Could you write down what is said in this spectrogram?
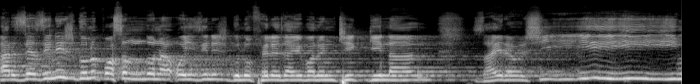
আর যে জিনিসগুলো পছন্দ না, ওই জিনিসগুলো ফেলে দেয় বলেন ঠিক কিনা জাইরা সীম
